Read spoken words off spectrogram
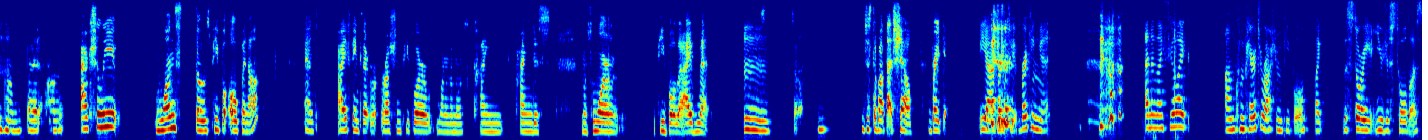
Mhm. Um, but um, actually, once those people open up, and I think that R- Russian people are one of the most kind, kindest, most warm people that I've met. Mm. So, just about that shell, break it. Yeah, break it, breaking it. And then I feel like, um, compared to Russian people, like the story you just told us,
